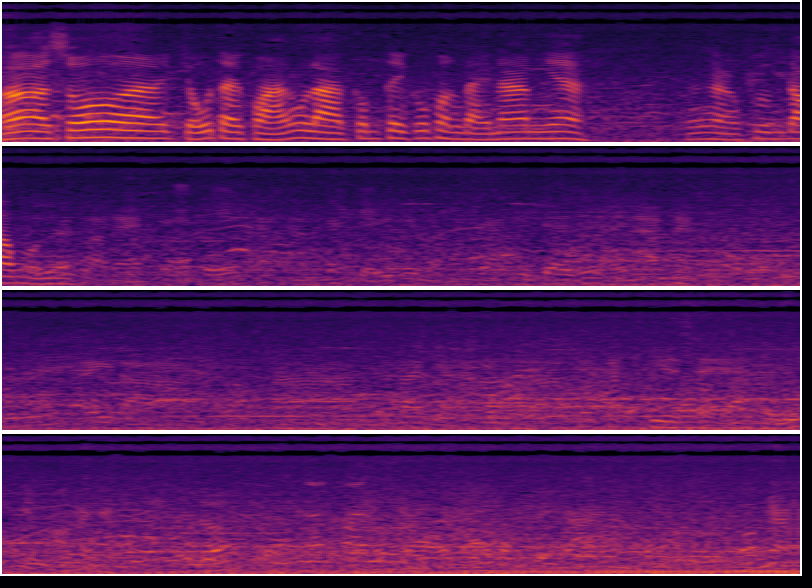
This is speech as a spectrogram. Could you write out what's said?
Đó, số ờ, chủ tài khoản là công ty cổ phần Đại Nam nha. Ngân hàng Phương Đông mọi người. chia sẻ từ lúc nhỏ các nhà lớn mong rằng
